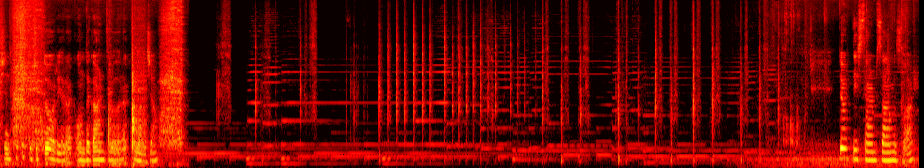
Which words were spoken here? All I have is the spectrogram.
Şimdi küçük küçük doğrayarak onu da garnitür olarak kullanacağım. Dört diş sarımsağımız var.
